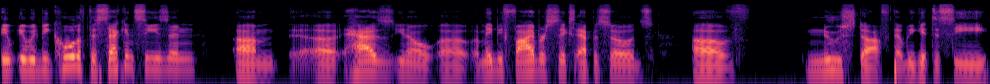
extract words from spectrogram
it, it would be cool if the second season um, uh, has you know uh, maybe five or six episodes of new stuff that we get to see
